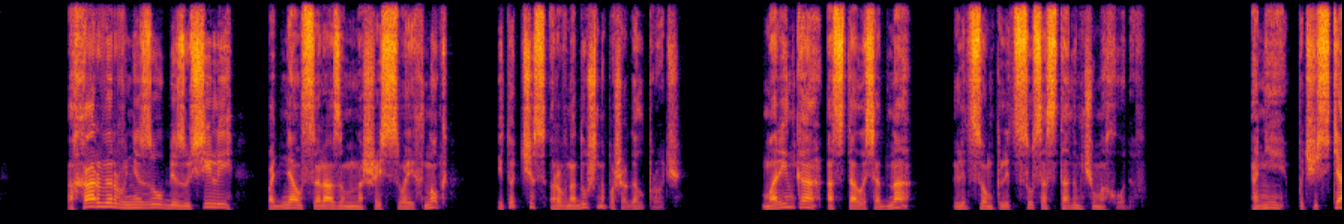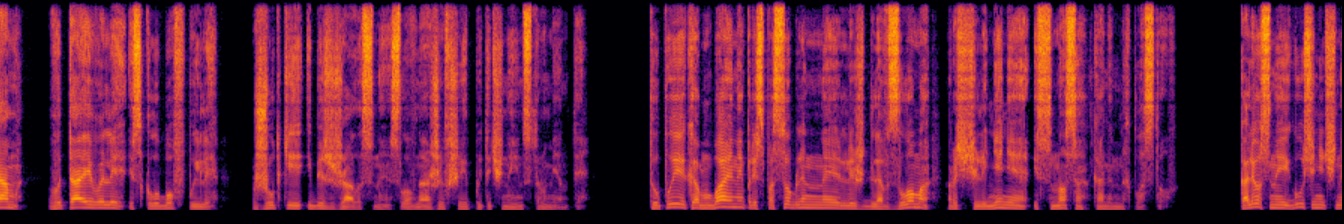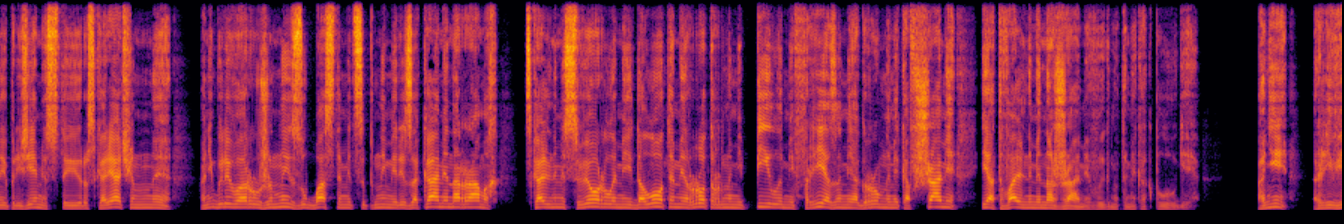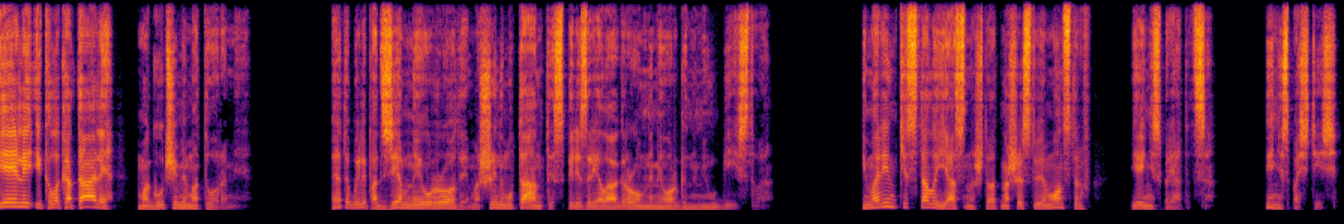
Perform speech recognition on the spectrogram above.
А Харвер внизу без усилий поднялся разом на шесть своих ног и тотчас равнодушно пошагал прочь. Маринка осталась одна, лицом к лицу со стадом чумоходов. Они по частям вытаивали из клубов пыли — жуткие и безжалостные, словно ожившие пыточные инструменты. Тупые комбайны, приспособленные лишь для взлома, расчленения и сноса каменных пластов. Колесные и гусеничные, приземистые и раскоряченные, они были вооружены зубастыми цепными резаками на рамах — скальными сверлами и долотами, роторными пилами, фрезами, огромными ковшами и отвальными ножами, выгнутыми как плуги. Они ревели и клокотали могучими моторами. Это были подземные уроды, машины-мутанты с перезрело огромными органами убийства. И Маринке стало ясно, что от нашествия монстров ей не спрятаться и не спастись.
